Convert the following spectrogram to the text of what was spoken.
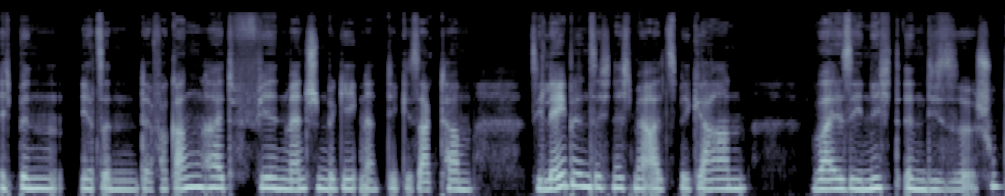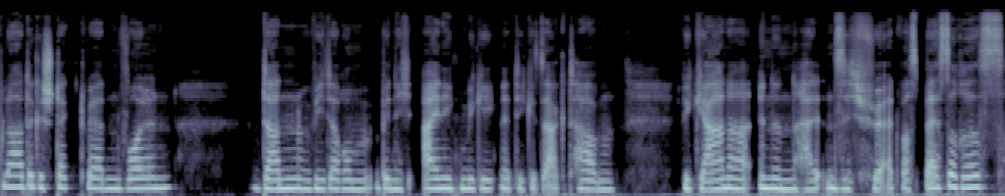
Ich bin jetzt in der Vergangenheit vielen Menschen begegnet, die gesagt haben, sie labeln sich nicht mehr als vegan, weil sie nicht in diese Schublade gesteckt werden wollen. Dann wiederum bin ich einigen begegnet, die gesagt haben, VeganerInnen halten sich für etwas Besseres,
